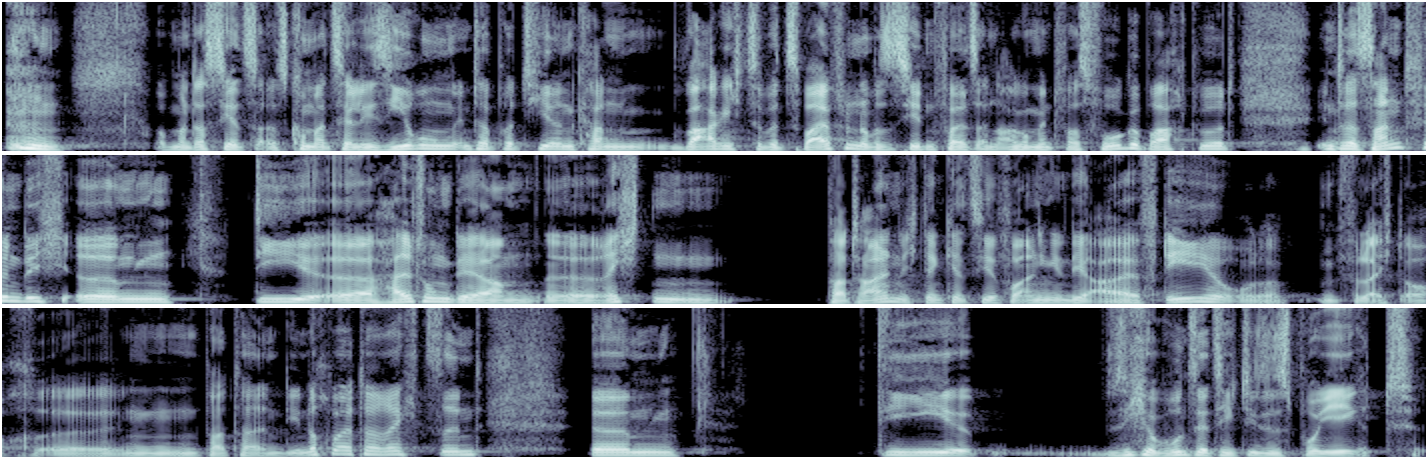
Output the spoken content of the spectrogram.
ob man das jetzt als Kommerzialisierung interpretieren kann, wage ich zu bezweifeln, aber es ist jedenfalls ein Argument, was vorgebracht wird. Interessant finde ich ähm, die äh, Haltung der äh, rechten Parteien, ich denke jetzt hier vor allen Dingen in die AfD oder vielleicht auch äh, in Parteien, die noch weiter rechts sind, ähm, die sicher grundsätzlich dieses Projekt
